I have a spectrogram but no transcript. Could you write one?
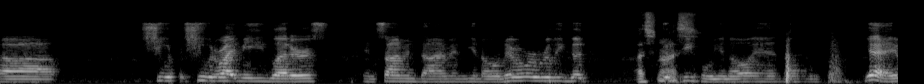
uh, she would she would write me letters. And Simon Diamond, you know, they were really good That's good nice. people, you know, and um, yeah,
